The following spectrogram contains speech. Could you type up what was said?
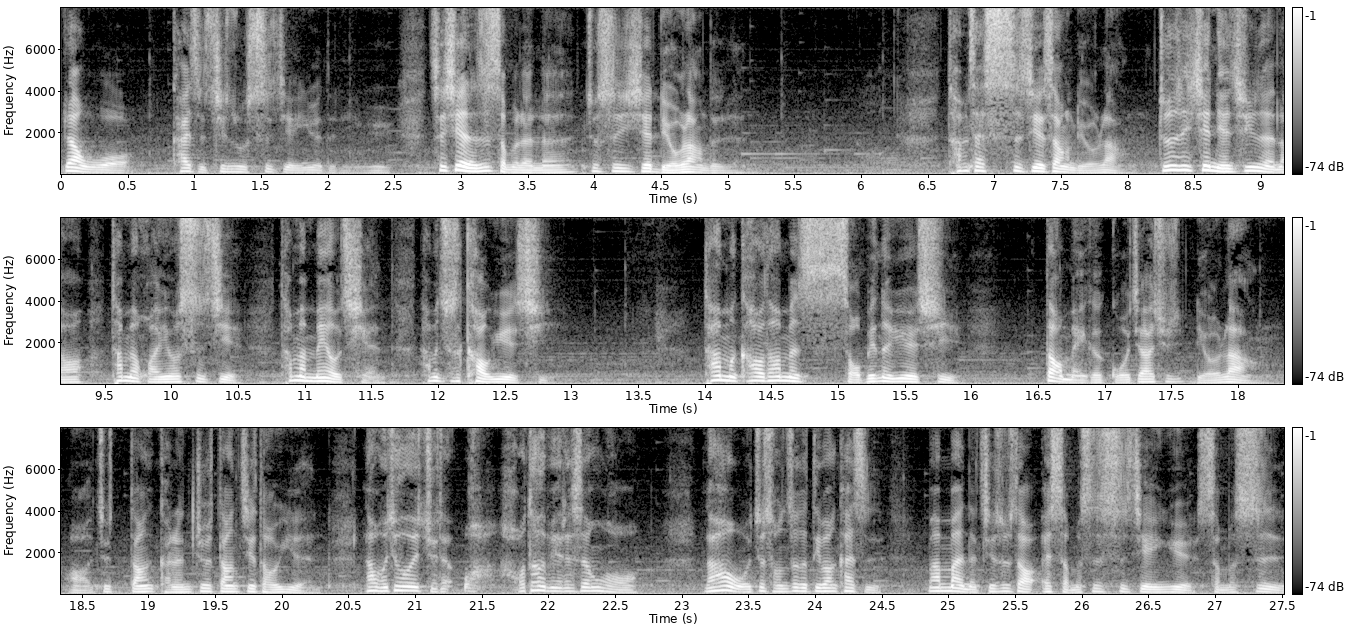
让我开始进入世界音乐的领域。这些人是什么人呢？就是一些流浪的人，他们在世界上流浪，就是一些年轻人哦。他们环游世界，他们没有钱，他们就是靠乐器，他们靠他们手边的乐器到每个国家去流浪啊，就当可能就当街头艺人。然后我就会觉得哇，好特别的生活。然后我就从这个地方开始。慢慢的接触到，哎，什么是世界音乐？什么是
